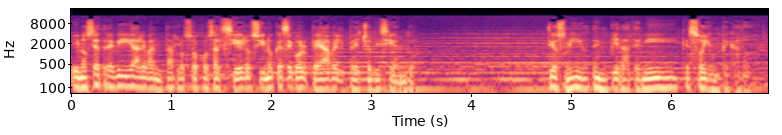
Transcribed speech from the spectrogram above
y no se atrevía a levantar los ojos al cielo, sino que se golpeaba el pecho diciendo, Dios mío, ten piedad de mí, que soy un pecador.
